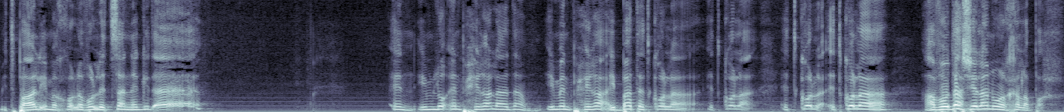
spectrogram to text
מתפעלים, יכול לבוא לצד, נגיד, אה... אין, אם לא, אין בחירה לאדם. אם אין בחירה, איבדת את כל, ה, את כל, ה, את כל, את כל העבודה שלנו הלכה לפח.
